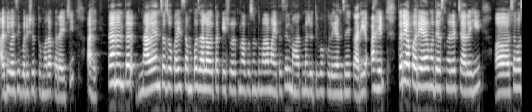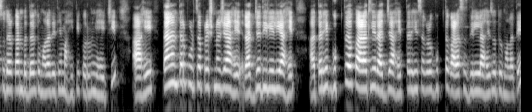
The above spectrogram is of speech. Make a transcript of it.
आदिवासी परिषद तुम्हाला करायची आहे. त्यानंतर नाव्यांचा जो काही संप झाला होता केशवरत्नापासून तुम्हाला माहीत असेल महात्मा ज्योतिबा फुले यांचं हे कार्य आहे. तर या पर्यायामध्ये असणाऱ्या चारही समाजसुधारकांबद्दल तुम्हाला तिथे माहिती करून घ्यायची आहे. त्यानंतर पुढचा प्रश्न जे आहे राज्य दिलेली आहेत. तर हे गुप्त काळातली राज्य आहेत तर हे सगळं गुप्त काळ असंच दिलेलं आहे जो तुम्हाला ते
